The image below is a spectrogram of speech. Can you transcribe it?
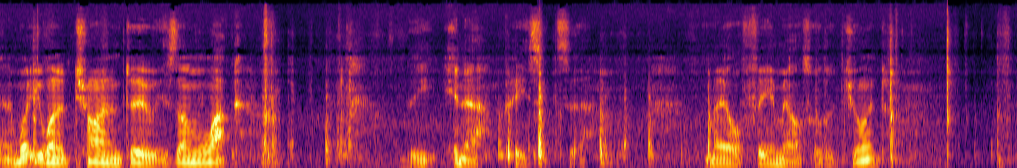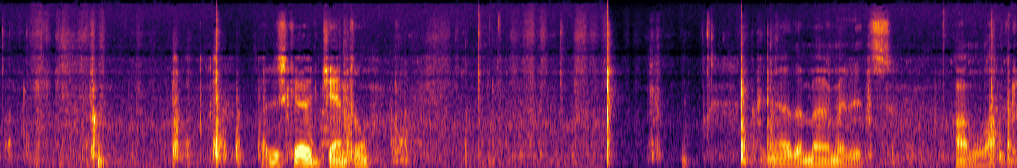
And what you want to try and do is unlock the inner piece. It's a male female sort of joint. I just go gentle. You know the moment it's unlocked.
